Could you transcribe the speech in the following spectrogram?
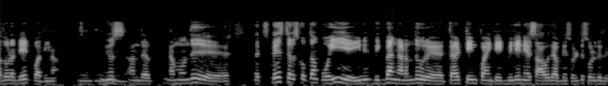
அதோட டேட் பாத்தீங்கன்னா நியூஸ் அந்த நம்ம வந்து ஸ்பேஸ் டெலஸ்கோப் தான் போய் பிக் பேங் நடந்து ஒரு thirteen point eight billion years ஆகுது அப்படின்னு சொல்லிட்டு சொல்லுது.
